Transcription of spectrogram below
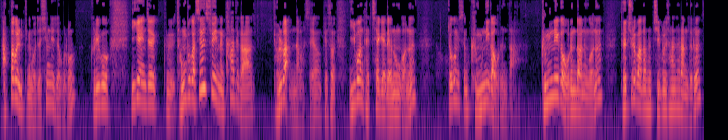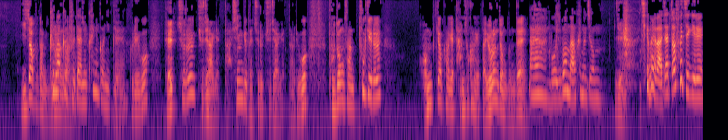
압박을 느끼는 거죠 심리적으로. 그리고 이게 이제 그 정부가 쓸 수 있는 카드가 별로 안 남았어요. 그래서 이번 대책에 내놓은 거는 조금 있으면 금리가 오른다. 금리가 오른다는 거는 대출을 받아서 집을 산 사람들은 이자 부담이 그만큼 부담이 거죠. 큰 거니까요. 예. 그리고 대출을 규제하겠다. 신규 대출을 규제하겠다. 그리고 부동산 투기를 엄격하게 단속하겠다. 이런 정도인데 아, 뭐 이번만큼은 좀 예. 제발 맞아 떨어지기를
